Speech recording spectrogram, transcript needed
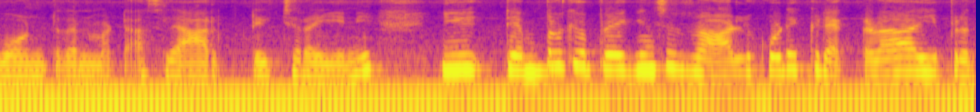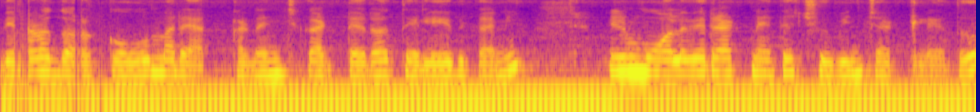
బాగుంటుంది అనమాట అసలు ఆర్కిటెక్చర్ అయ్యి ఈ టెంపుల్కి ఉపయోగించిన రాళ్ళు కూడా ఇక్కడ ఎక్కడ ఈ ప్రదేశంలో దొరకవు. మరి ఎక్కడి నుంచి కట్టారో తెలియదు కానీ నేను మూల అయితే చూపించట్లేదు.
